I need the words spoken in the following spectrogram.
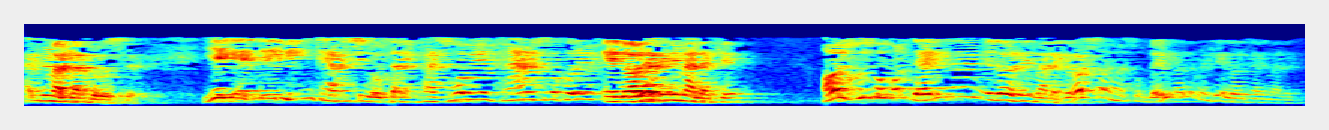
همین مطلب درسته. یک عده به این تفسیر گفتن؟ پس ما بیایم فرض بکنیم. عدالت یعنی ملکه. آیا خود ما دلیل نداریم اداره ملکه. راست هم هستم. دلیل نداریم که اداره ملکه.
